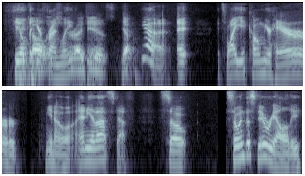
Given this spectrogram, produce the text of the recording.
feel that you're friendly. Your ideas, yeah. Yeah, it, it's why you comb your hair or you know any of that stuff. So so in this new reality,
